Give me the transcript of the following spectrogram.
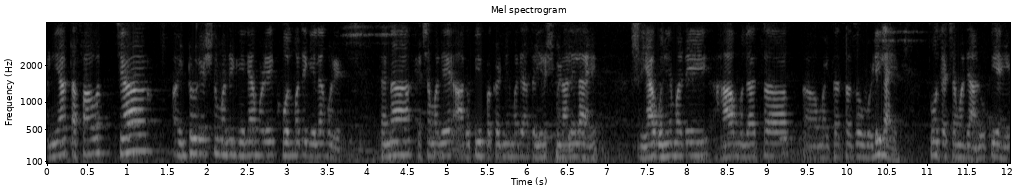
आणि या तफावतच्या इंटरोगेशनमध्ये गेल्यामुळे खोलमध्ये गेल्यामुळे त्यांना याच्यामध्ये आरोपी पकडण्यामध्ये आता यश मिळालेलं आहे. या गुन्ह्यामध्ये हा मुलाचा मैताचा जो वडील आहे तोच याच्यामध्ये आरोपी आहे.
